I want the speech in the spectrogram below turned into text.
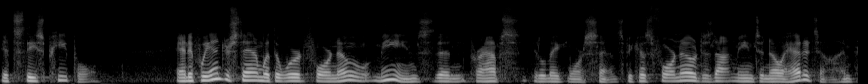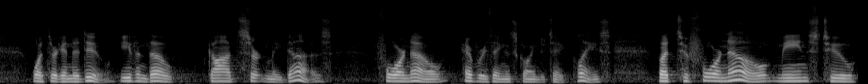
It's these people. And if we understand what the word foreknow means, then perhaps it'll make more sense. Because foreknow does not mean to know ahead of time what they're going to do, even though God certainly does foreknow everything that's going to take place. But to foreknow means to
